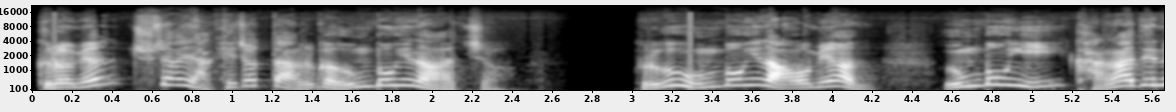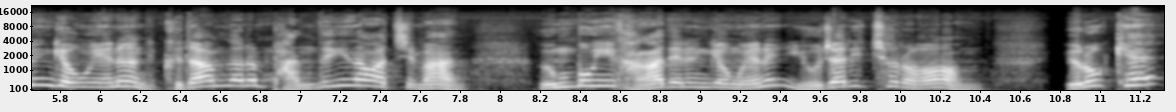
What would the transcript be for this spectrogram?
그러면 추세가 약해졌다. 그러니까 음봉이 나왔죠. 그리고 음봉이 나오면 음봉이 강화되는 경우에는 그 다음 날은 반등이 나왔지만 음봉이 강화되는 경우에는 요 자리처럼 이렇게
